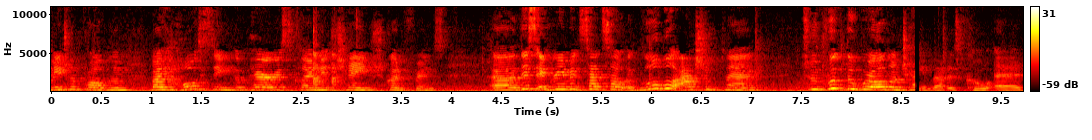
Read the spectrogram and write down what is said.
major problem by hosting the Paris Climate Change Conference. Uh, this agreement sets out a global action plan to put the world on track. That is co-ed,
